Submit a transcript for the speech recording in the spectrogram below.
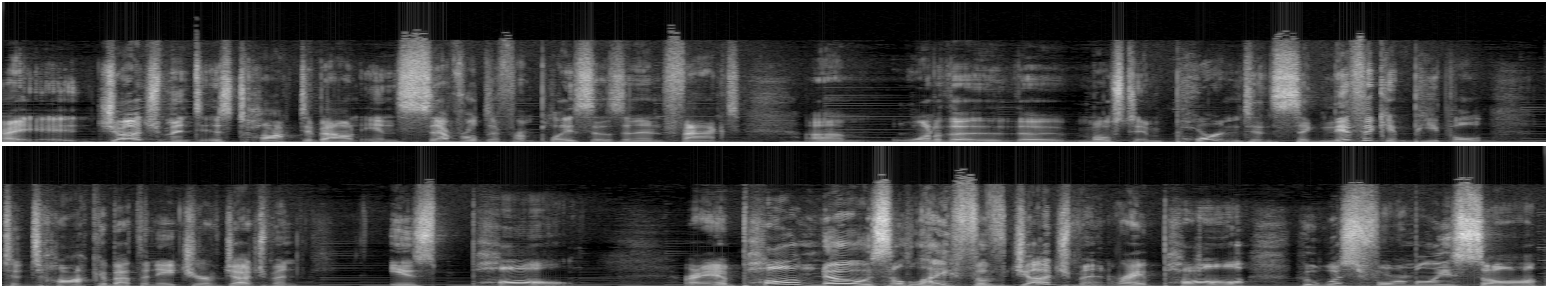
Right? Judgment is talked about in several different places, and in fact, um, one of the, the most important and significant people to talk about the nature of judgment is Paul right? And Paul knows a life of judgment, right? Paul, who was formerly Saul,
